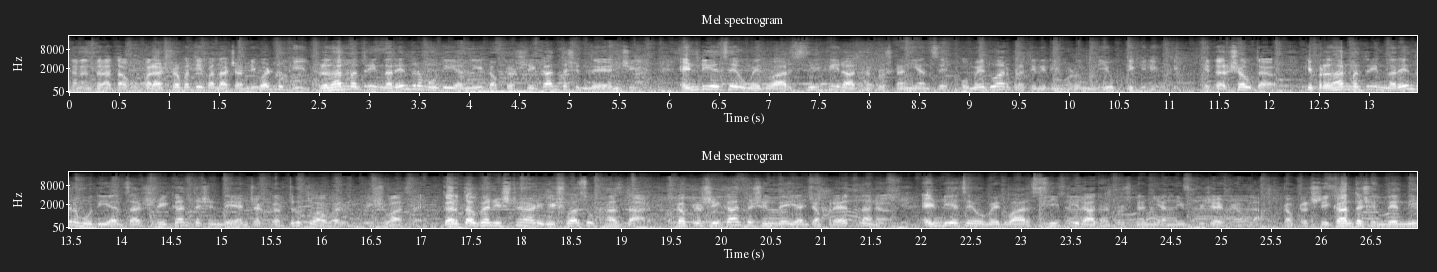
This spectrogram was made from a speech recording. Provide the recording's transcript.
त्यानंतर आता उपराष्ट्रपती पदाच्या निवडणुकीत प्रधानमंत्री नरेंद्र मोदी यांनी डॉक्टर श्रीकांत शिंदे यांची एनडीएचे उमेदवार सी पी राधाकृष्णन यांचे उमेदवार प्रतिनिधी म्हणून नियुक्ती केली होती. हे दर्शवतं की प्रधानमंत्री नरेंद्र मोदी यांचा श्रीकांत शिंदे यांच्या कर्तृत्वावर विश्वास आहे. कर्तव्यनिष्ठ आणि विश्वासू खासदार डॉक्टर श्रीकांत शिंदे यांच्या प्रयत्नानं एनडीएचे उमेदवार सी पी राधाकृष्णन यांनी विजय मिळवला. डॉक्टर श्रीकांत शिंदेंनी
